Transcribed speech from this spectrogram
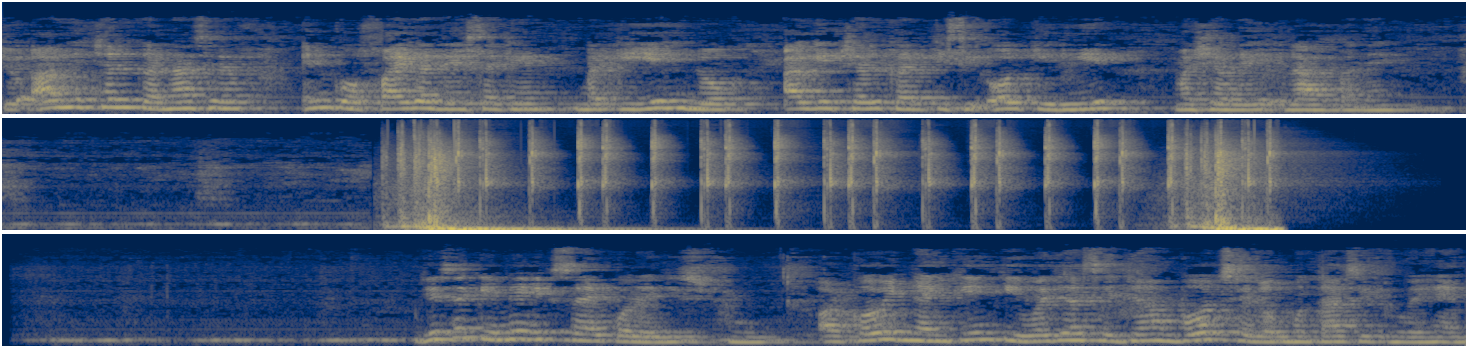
जो आगे चल कर ना सिर्फ़ इनको फ़ायदा दे सके, बल्कि यही लोग आगे चल कर किसी और के लिए मशाल राह बने। जैसा कि मैं एक साइकोलॉजिस्ट हूँ और कोविड 19 की वजह से जहाँ बहुत से लोग मुतासर हुए हैं,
